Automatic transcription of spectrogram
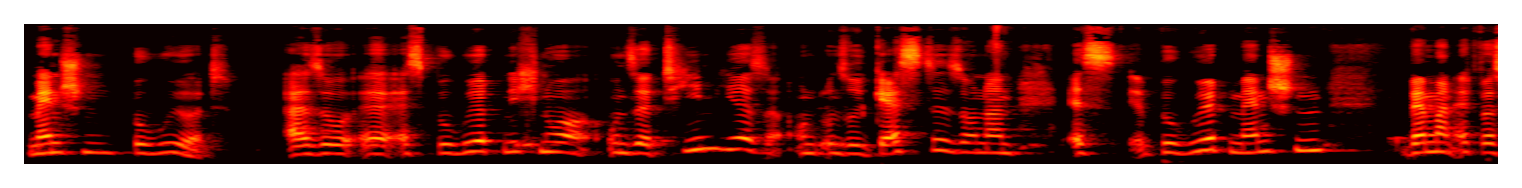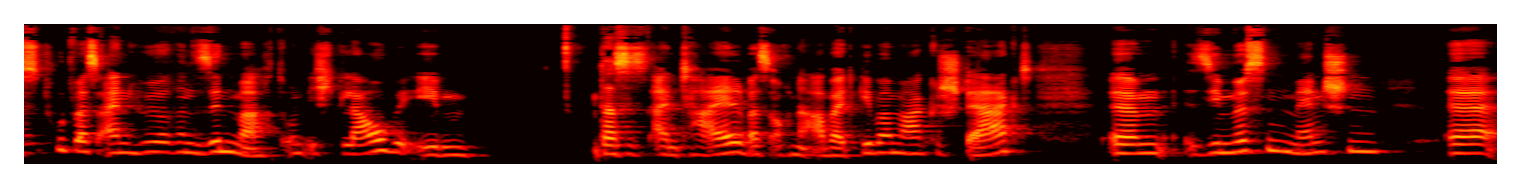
Menschen berührt. Also äh, es berührt nicht nur unser Team hier und unsere Gäste, sondern es berührt Menschen, wenn man etwas tut, was einen höheren Sinn macht. Und ich glaube eben, das ist ein Teil, was auch eine Arbeitgebermarke stärkt, ähm, sie müssen Menschen äh,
